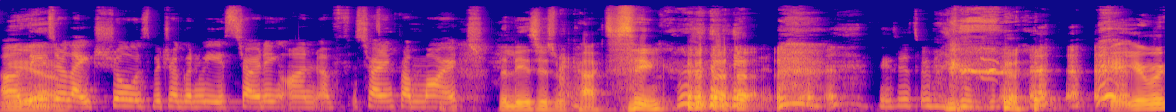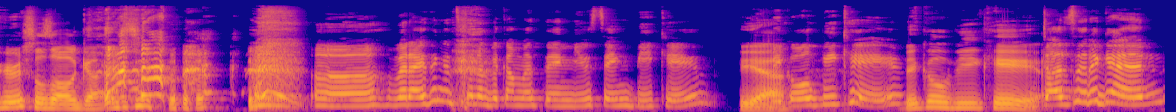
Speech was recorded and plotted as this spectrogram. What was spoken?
uh, Yeah. laser light shows, which are going to be starting on uh, starting from March. The lasers were practicing. Lasers were- Get your rehearsals all, guys. uh, but I think it's gonna become a thing. You saying BK? yeah. Big old BK. Big ol' BK. Does it again.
